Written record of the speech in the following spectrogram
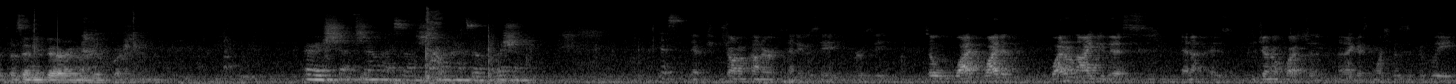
if that has any bearing on your question. All right, Shawn, Shawn has a, Shawn has a question. Yes. Yep, Shawn O'Connor, San Diego State University. So why, why, did, why don't I do this? And I- is the general question, and I guess more specifically,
